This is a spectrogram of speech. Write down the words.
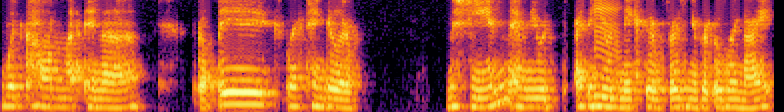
would come in a like a big rectangular machine, and you would I think you would Mm. make the frozen yogurt overnight,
